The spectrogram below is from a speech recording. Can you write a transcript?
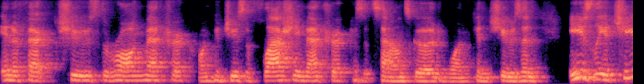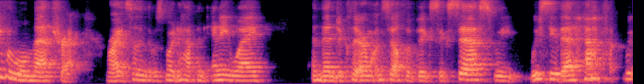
in effect, choose the wrong metric. One can choose a flashy metric because it sounds good. One can choose an easily achievable metric, right? Something that was going to happen anyway, and then declare oneself a big success. We, we see that happen. We,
